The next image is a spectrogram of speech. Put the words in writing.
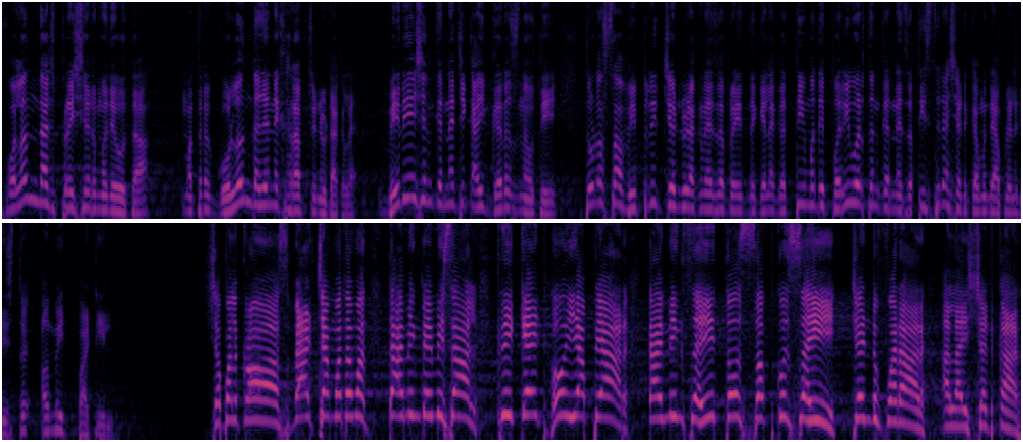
फलंदाज प्रेशरमध्ये होता. मात्र गोलंदाजाने खराब चेंडू टाकलाय. व्हेरिएशन करण्याची काही गरज नव्हती. थोडासा विपरीत चेंडू टाकण्याचा प्रयत्न केला. गतीमध्ये परिवर्तन करण्याचा तिसऱ्या षटकामध्ये आपल्याला दिसतोय अमित पाटील. शपल क्रॉस बॅटच्या मधोमध. टायमिंग बेमिसाल. क्रिकेट हो या प्यार. टायमिंग सही तो सब कुछ सही. चेंडू फरार आलाय षटकार.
